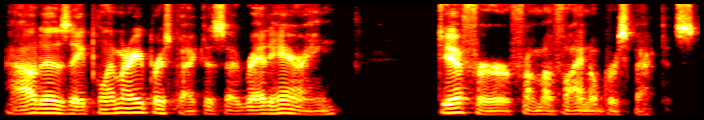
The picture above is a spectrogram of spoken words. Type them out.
How does a preliminary prospectus, a red herring, differ from a final prospectus?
